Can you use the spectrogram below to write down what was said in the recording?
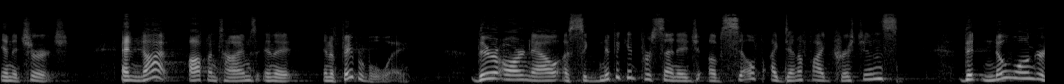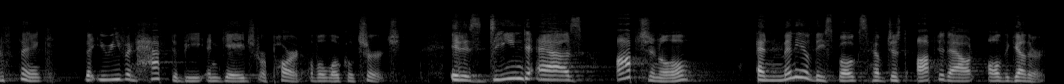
in the church, and not oftentimes in a, in a favorable way. There are now a significant percentage of self identified Christians that no longer think that you even have to be engaged or part of a local church. It is deemed as optional, and many of these folks have just opted out altogether.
